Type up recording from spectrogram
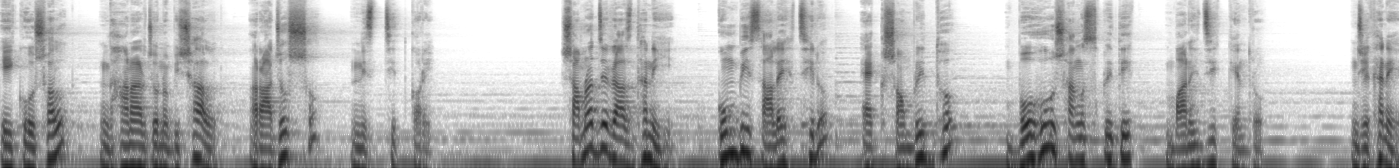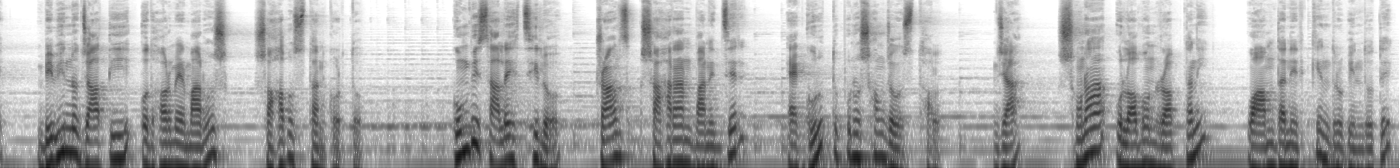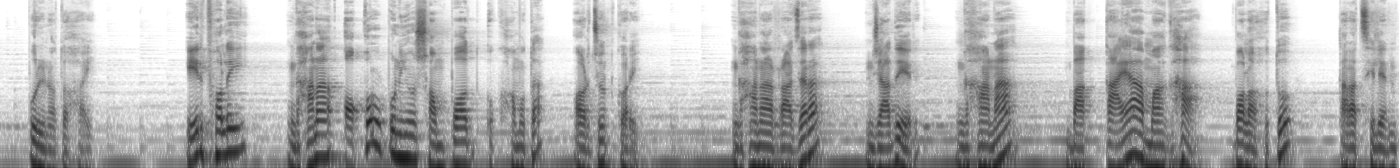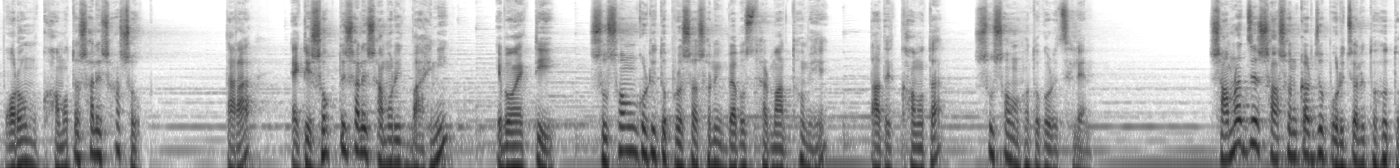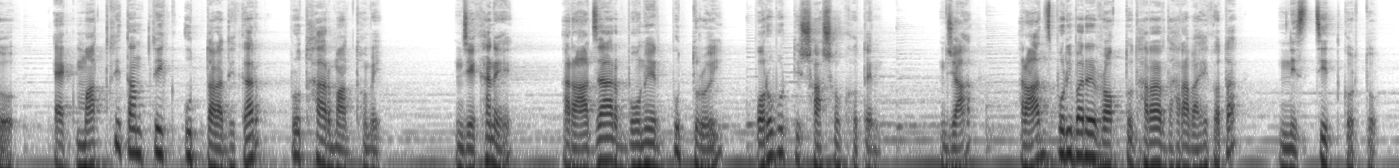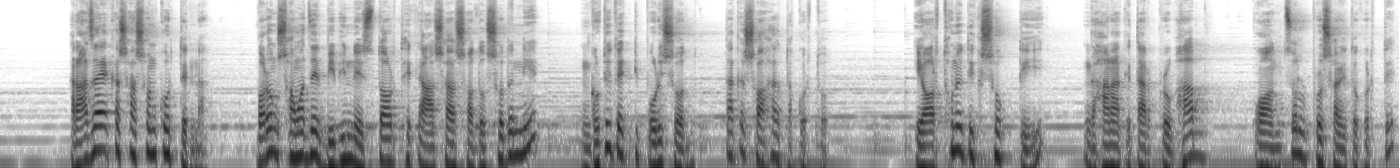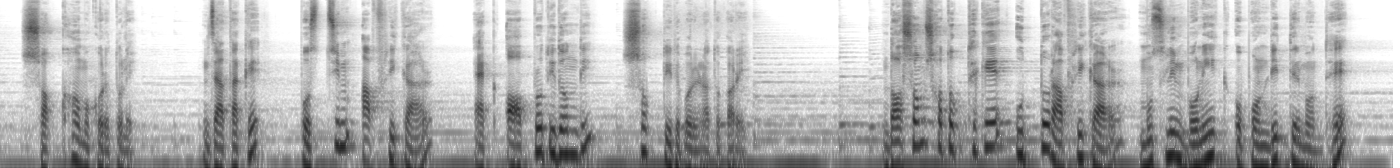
এই কৌশল ঘানার জন্য বিশাল রাজস্ব নিশ্চিত করে। সাম্রাজ্যের রাজধানী কুম্বি সালেহ ছিল এক সমৃদ্ধ, বহু সাংস্কৃতিক বাণিজ্যিক কেন্দ্র, যেখানে বিভিন্ন জাতি ও ধর্মের মানুষ সহাবস্থান করত। কুম্বি সালেহ ছিল ট্রান্স সাহারান বাণিজ্যের এক গুরুত্বপূর্ণ সংযোগস্থল, যা সোনা ও লবণ রপ্তানি ও আমদানির কেন্দ্রবিন্দুতে পরিণত হয়। এর ফলেই ঘানা অকল্পনীয় সম্পদ ও ক্ষমতা অর্জন করে। ঘানার রাজারা, যাদের ঘানা বা কায়া মাঘা বলা হতো, তারা ছিলেন পরম ক্ষমতাশালী শাসক। তারা একটি শক্তিশালী সামরিক বাহিনী এবং একটি সুসংগঠিত প্রশাসনিক ব্যবস্থার মাধ্যমে তাদের ক্ষমতা সুসংহত করেছিলেন। সাম্রাজ্যের শাসনকার্য পরিচালিত হতো এক মাতৃতান্ত্রিক উত্তরাধিকার প্রথার মাধ্যমে, যেখানে রাজার বোনের পুত্রই পরবর্তী শাসক হতেন। যা রাজ পরিবারের রক্তধারার ধারাবাহিকতা নিশ্চিত করত। রাজা একা শাসন করতেন না, বরং সমাজের বিভিন্ন স্তর থেকে আসা সদস্যদের নিয়ে গঠিত একটি পরিষদ তাকে সহায়তা করত। এই অর্থনৈতিক শক্তি ঘানাকে তার প্রভাব ও অঞ্চল প্রসারিত করতে সক্ষম করে তোলে, যা তাকে পশ্চিম আফ্রিকার এক অপ্রতিদ্বন্দ্বী শক্তিতে পরিণত করে। দশম শতক থেকে উত্তর আফ্রিকার মুসলিম বণিক ও পণ্ডিতদের মধ্যে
